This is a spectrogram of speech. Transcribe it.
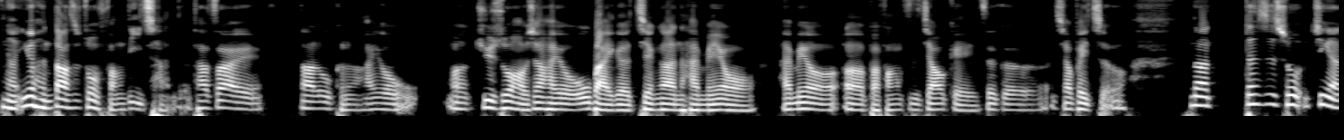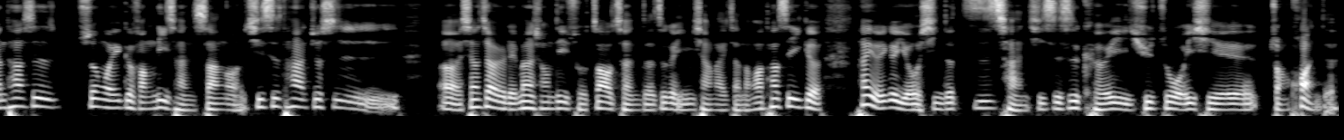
那因为恒大是做房地产的，他在大陆可能还有呃，据说好像还有五百个建案还没有还没有呃把房子交给这个消费者。那但是说，既然他是身为一个房地产商哦，其实他就是呃，相较于雷曼兄弟所造成的这个影响来讲的话，它是一个，它有一个有形的资产，其实是可以去做一些转换的。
